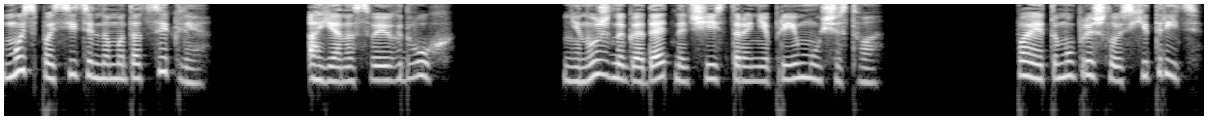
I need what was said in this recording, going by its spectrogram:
Мой спаситель на мотоцикле, а я на своих двух. Не нужно гадать, на чьей стороне преимущество. Поэтому пришлось хитрить.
